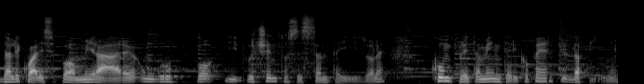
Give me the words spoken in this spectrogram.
dalle quali si può ammirare un gruppo di 260 isole completamente ricoperte da pini.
